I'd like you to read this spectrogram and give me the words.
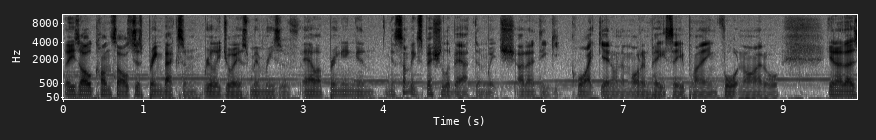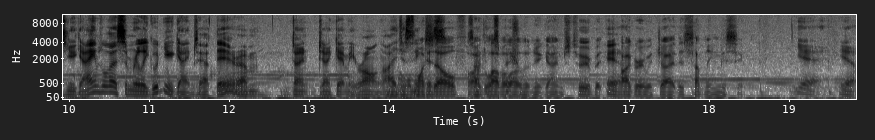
these old consoles just bring back some really joyous memories of our upbringing, and there's something special about them, which I don't think you quite get on a modern PC playing Fortnite or you know those new games. Although there's some really good new games out there. Um, don't don't get me wrong. I just Well, think myself, I love a lot of the new games too, but Yeah. I agree with Jay. There's something missing. Yeah, yeah.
